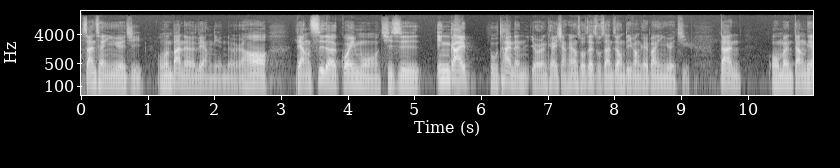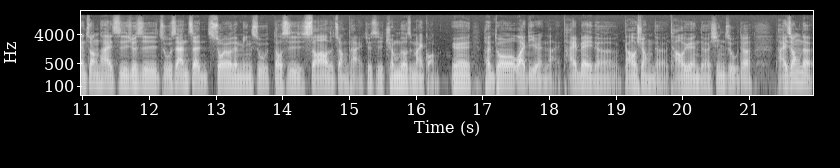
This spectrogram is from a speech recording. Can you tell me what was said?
三层音乐季，我们办了两年的，然后两次的规模，其实应该不太能有人可以想象说，在竹山这种地方可以办音乐季，但。我们当天的状态是，就是竹山镇所有的民宿都是首奥的状态，就是全部都是卖光，因为很多外地人来，台北的、高雄的、桃园的、新竹的、台中的，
